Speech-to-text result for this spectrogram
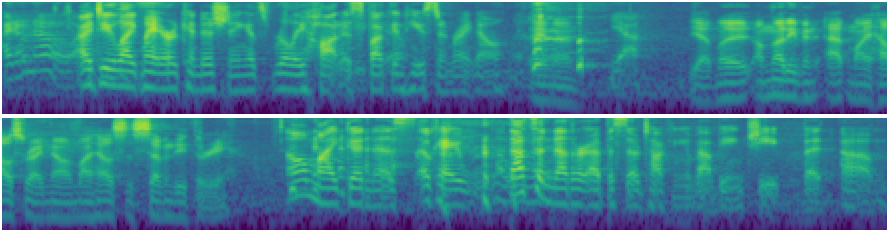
I don't know. I do like my air conditioning. It's really hot I as fuck too. in Houston right now. Amen. Yeah. Yeah, my, I'm not even at my house right now. My house is 73. Oh my goodness. Okay, that's another episode talking about being cheap. But um,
